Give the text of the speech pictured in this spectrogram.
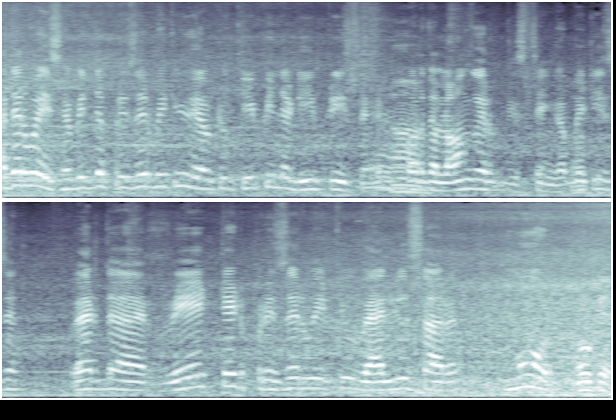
Otherwise, with the preservative, you have to keep in the deep freezer uh. for the longer this thing. But it is uh, where the rated preservative values are more. Okay.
